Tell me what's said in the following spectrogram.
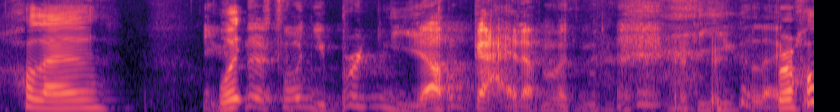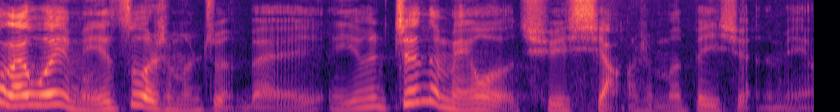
后来我说你不是你要改的吗？第一个来不是后来我也没做什么准备，因为真的没有去想什么备选的名。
